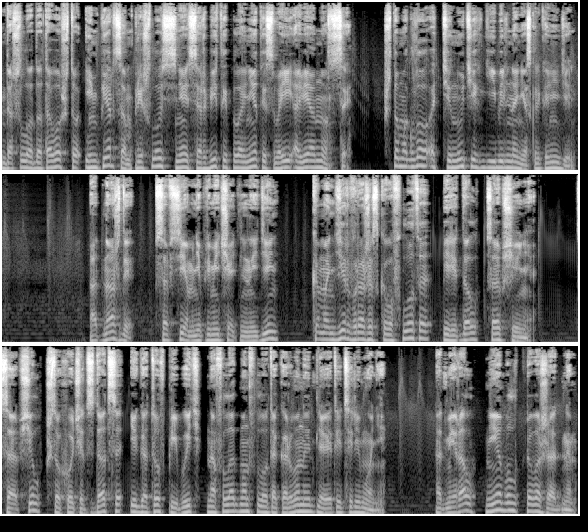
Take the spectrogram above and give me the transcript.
Дошло до того, что имперцам пришлось снять с орбиты планеты свои авианосцы, что могло оттянуть их гибель на несколько недель. Однажды, в совсем непримечательный день, командир вражеского флота передал сообщение. Сообщил, что хочет сдаться и готов прибыть на флагман флота Короны для этой церемонии. Адмирал не был кровожадным,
